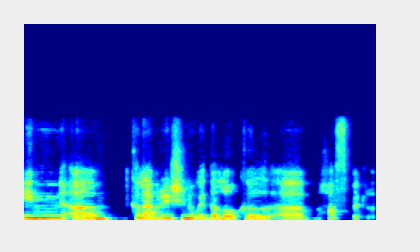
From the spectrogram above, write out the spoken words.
in um, collaboration with the local uh, hospital.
